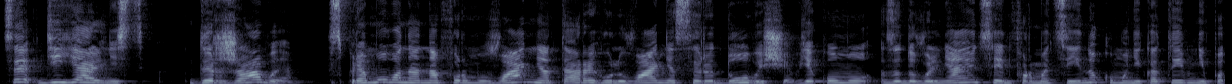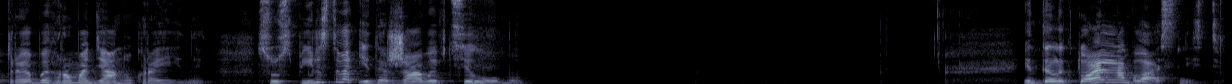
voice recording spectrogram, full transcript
Це діяльність держави спрямована на формування та регулювання середовища, в якому задовольняються інформаційно-комунікативні потреби громадян України, суспільства і держави в цілому. Інтелектуальна власність.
